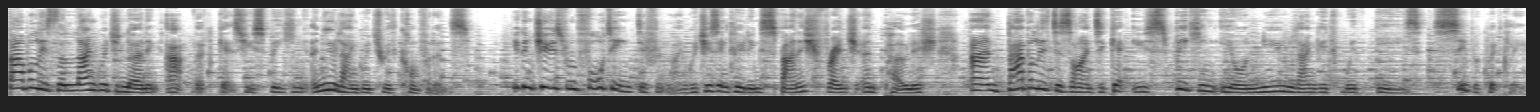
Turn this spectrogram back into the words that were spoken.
Babbel is the language learning app that gets you speaking a new language with confidence. You can choose from 14 different languages, including Spanish, French, and Polish, and Babbel is designed to get you speaking your new language with ease super quickly.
